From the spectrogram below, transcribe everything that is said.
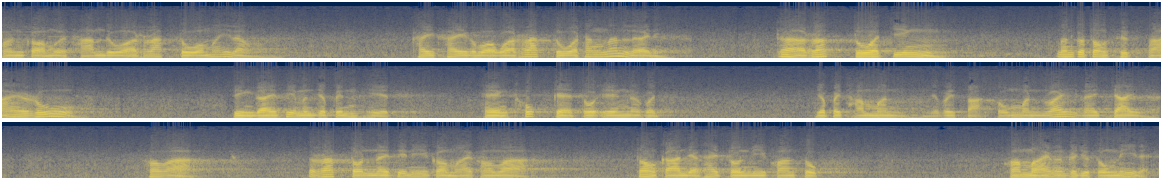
คนก็เมื่อถามดูว่ารักตัวไหมเราใครๆก็บอกว่ารักตัวทั้งนั้นเลยนี่ ถ้ารักตัวจริง มันก็ต้องศึกษาให้รู้ สิ่งใดที่มันจะเป็นเหตุ แห่งทุกข์แก่ตัวเองแล้วก็ อย่าไปทำมัน อย่าไปสะสมมันไว้ในใจ เพราะว่ารักตนในที่นี้ก็หมายความว่า ต้องการอยากให้ตนมีความสุข ความหมายมันก็อยู่ตรงนี้แหละ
